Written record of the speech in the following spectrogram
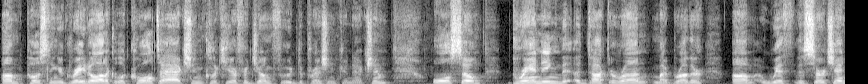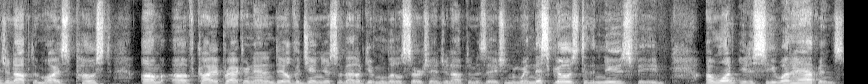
um, posting a great article, a call to action. Click here for junk food depression connection. Also, branding the, uh, Dr. Ron, my brother, um, with the search engine optimized post um, of chiropractor in Annandale, Virginia. So that'll give them a little search engine optimization. When this goes to the news feed, I want you to see what happens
